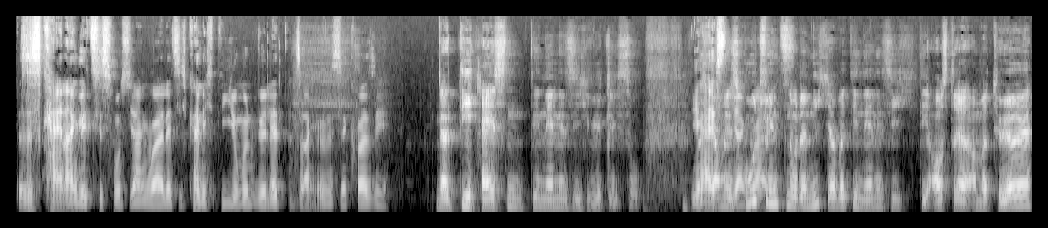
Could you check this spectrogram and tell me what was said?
das ist kein Anglizismus, Young Violets. Ich kann nicht die jungen Violetten sagen. Das ist ja quasi. Ja, die heißen, die nennen sich wirklich so. Die das kann man jetzt gut Violets. finden oder nicht, aber die nennen sich die Austria Amateure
